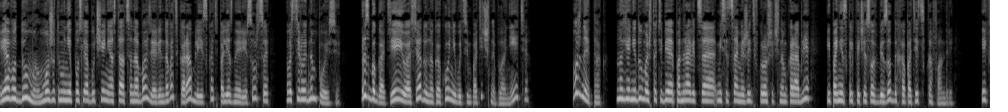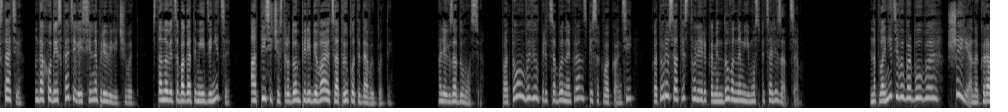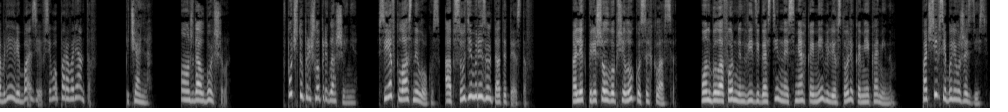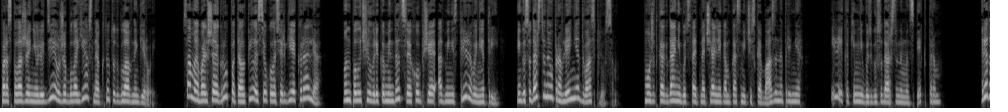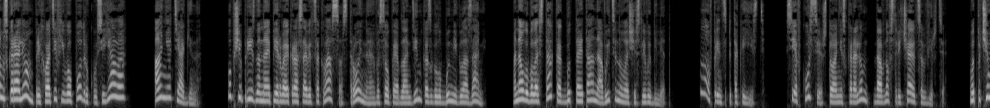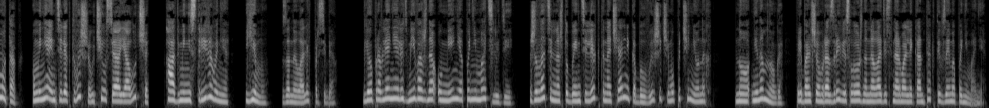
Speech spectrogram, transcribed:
Я вот думал, может мне после обучения остаться на базе, арендовать корабли и искать полезные ресурсы в астероидном поясе. Разбогатею, осяду на какой-нибудь симпатичной планете. Можно и так, но я не думаю, что тебе понравится месяцами жить в крошечном корабле и по несколько часов без отдыха потеть в скафандре. И, кстати, доходы искателей сильно преувеличивают. Становятся богатыми единицы, а тысячи с трудом перебиваются от выплаты до выплаты. Олег задумался. Потом вывел перед собой на экран список вакансий, которые соответствовали рекомендованным ему специализациям. На планете выбор был бы шире, а на корабле или базе всего пара вариантов. Печально. Он ждал большего. В почту пришло приглашение. Все в классный локус. Обсудим результаты тестов. Олег перешел в общий локус их класса. Он был оформлен в виде гостиной с мягкой мебелью, столиками и камином. Почти все были уже здесь. По расположению людей уже было ясно, кто тут главный герой. Самая большая группа толпилась около Сергея Короля, он получил в рекомендациях общее администрирование 3 и государственное управление 2 с плюсом. Может, когда-нибудь стать начальником космической базы, например, или каким-нибудь государственным инспектором. Рядом с королем, прихватив его под руку, сияла Аня Тягина, общепризнанная первая красавица класса, стройная, высокая блондинка с голубыми глазами. Она улыбалась так, как будто это она вытянула счастливый билет. Ну, в принципе, так и есть. Все в курсе, что они с королем давно встречаются в Вирте. Вот почему так? У меня интеллект выше, учился а я лучше, а администрирование — ему, — заныл Олег про себя. Для управления людьми важно умение понимать людей. Желательно, чтобы интеллект начальника был выше, чем у подчиненных. Но не намного. При большом разрыве сложно наладить нормальный контакт и взаимопонимание.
